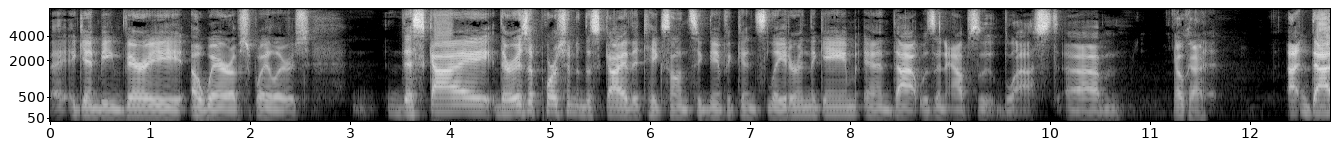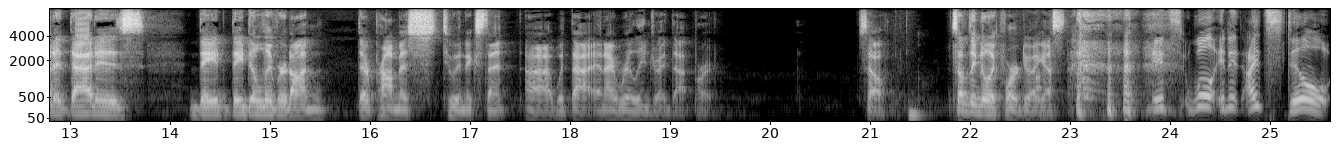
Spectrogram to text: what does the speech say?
again, being very aware of spoilers. The sky, there is a portion of the sky that takes on significance later in the game, and that was an absolute blast. Um, okay, that that is they they delivered on their promise to an extent uh, with that, and I really enjoyed that part. So something to look forward to, I guess. it's well, and it I'd still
